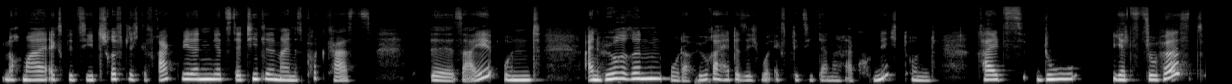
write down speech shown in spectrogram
nochmal explizit schriftlich gefragt, wie denn jetzt der Titel meines Podcasts äh, sei. Und eine Hörerin oder Hörer hätte sich wohl explizit danach erkundigt. Und falls du jetzt zuhörst,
